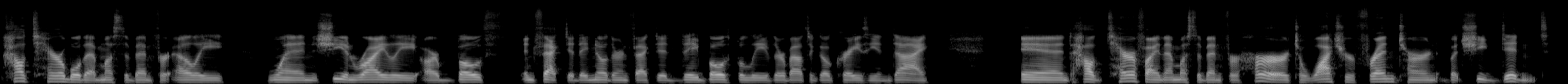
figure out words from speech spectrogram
how terrible that must have been for Ellie when she and Riley are both infected. They know they're infected. They both believe they're about to go crazy and die and how terrifying that must have been for her to watch her friend turn but she didn't.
